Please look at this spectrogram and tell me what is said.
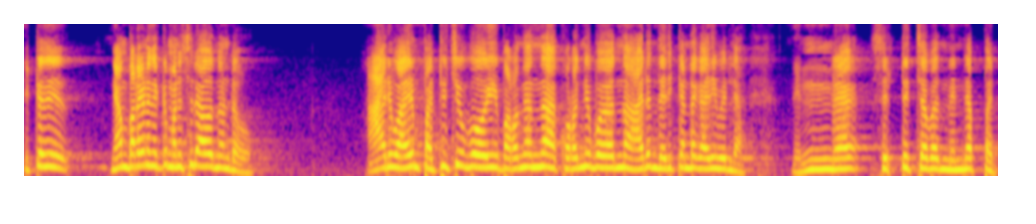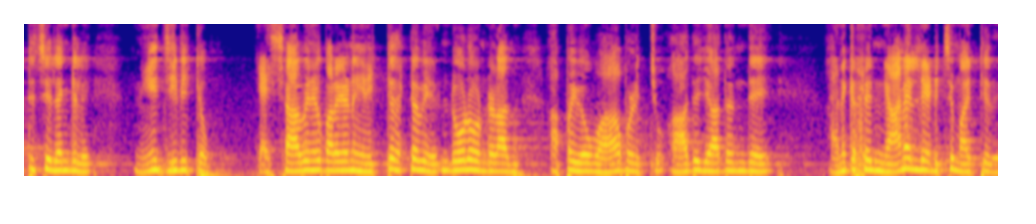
എനിക്ക് ഞാൻ പറയണത് നിനക്ക് മനസ്സിലാകുന്നുണ്ടോ ആരും ആരും പറ്റിച്ചു പോയി പറഞ്ഞെന്ന് കുറഞ്ഞു പോയെന്ന് ആരും ധരിക്കേണ്ട കാര്യമില്ല. നിന്നെ സൃഷ്ടിച്ചവൻ നിന്നെ പറ്റിച്ചില്ലെങ്കിൽ നീ ജീവിക്കും. യശാവിന് പറയണ എനിക്കതൊക്കെ വേണ്ടോളം ഉണ്ടടാന്ന് അപ്പം ഇവ വാ പൊളിച്ചു. ആദ്യജാതന്റെ അനുഗ്രഹം ഞാനല്ലേ അടിച്ചു മാറ്റിയത്?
